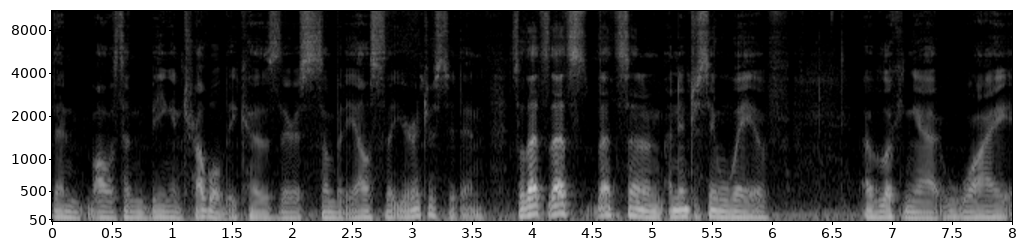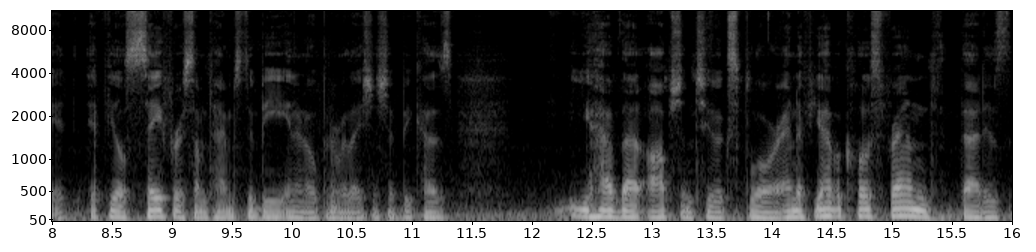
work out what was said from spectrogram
then all of a sudden being in trouble because there's somebody else that you're interested in. So that's that's that's an, an interesting way of of looking at why it, it feels safer sometimes to be in an open relationship because you have that option to explore. And if you have a close friend that is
